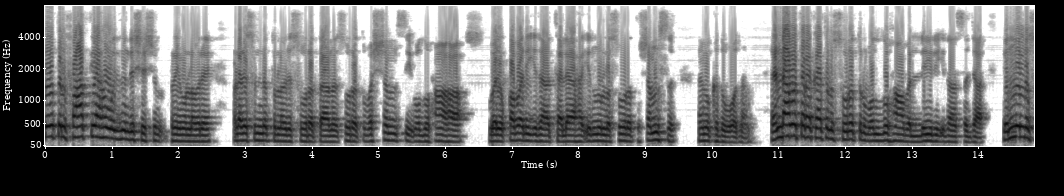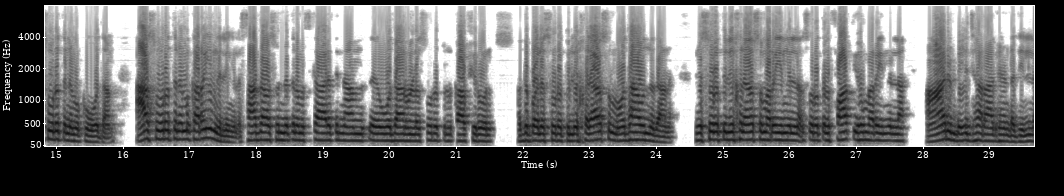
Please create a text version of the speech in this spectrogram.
സൂറത്തുൽ ഫാത്തിഹ ഓതുന്നതിന്റെ ശേഷം പ്രിയമുള്ളവരെ വളരെ സുന്നത്തുള്ള ഒരു സൂറത്താണ് സൂറത്ത് വശംസി വദുഹാഹ വൽ ഖമരി ഇദാ തലാഹ എന്നുള്ള സൂറത്ത് ഷംസ് നമുക്കത് ഓതാം. രണ്ടാമത്തെ റക്കാത്തിൽ സൂറത്തുൽ വല്ലുഹ വല്ലൈലി ഇദാ സജ എന്നുള്ള സൂറത്ത് നമുക്ക് ഓതാം. ആ സൂറത്ത് നമുക്ക് അറിയുന്നില്ലെങ്കിൽ സാധാ സുന്നത്ത് നമസ്കാരത്തിൽ നാം ഓതാറുള്ള സൂറത്തുൽ കാഫിറൂൻ അതുപോലെ സൂറത്തുൽ ഇഖ്ലാസും ഓതാവുന്നതാണ്. സൂറത്തുൽ ഇഖ്ലാസും അറിയുന്നില്ല സൂറത്തുൽ ഫാത്തിഹും അറിയുന്നില്ല ആരും ബേജാറാകേണ്ടതില്ല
